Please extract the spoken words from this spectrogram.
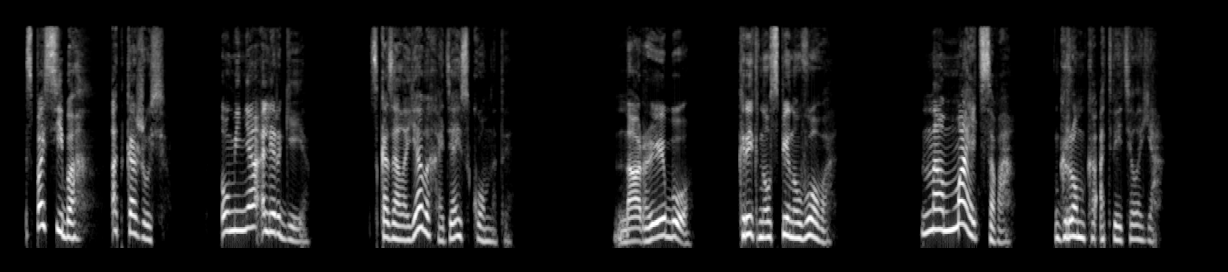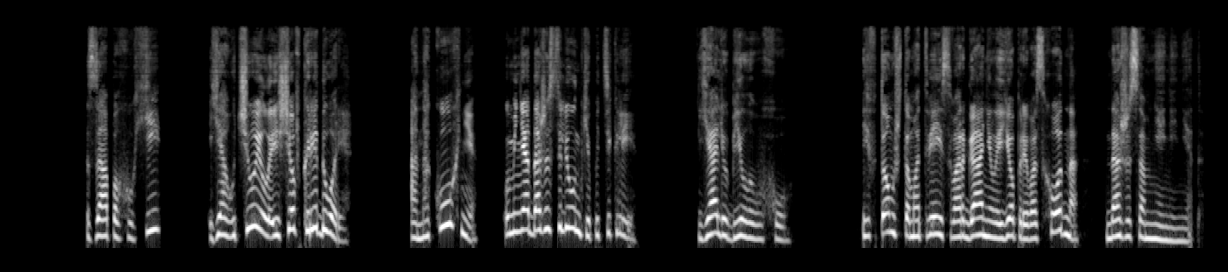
«Спасибо, откажусь. У меня аллергия», — сказала я, выходя из комнаты. «На рыбу!» — крикнул в спину Вова. «На Мальцева!» — громко ответила я. Запах ухи я учуяла еще в коридоре, а на кухне у меня даже слюнки потекли. Я любила уху. И в том, что Матвей сварганил ее превосходно, даже сомнений нет.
